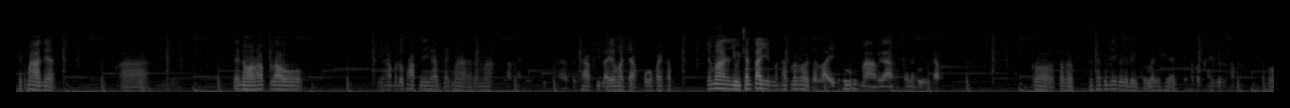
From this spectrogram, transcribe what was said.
แมกมาเนี่ยอ่าแน่นอนครับเรานี่ครับมาดูภาพนี้ครับแมกมาแมกมาภาพแห่งหนึ่งที่อ่าเป็นภาพที่ไหลออกมาจากภูเขาไฟครับแมกมาจะอยู่ชั้นใต้ดินนะครับ แล้วก็จะไหลพลุขึ้นมาเวลาไฟระเบิดครับ ก็สำหรับใครชอบคลิปนี้ก็อย่าลืมกดไลค์กดแชร์กดซับสไครต์ด้วยนะครับก็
